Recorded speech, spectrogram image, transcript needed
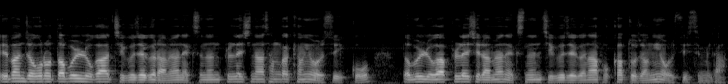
일반적으로 W가 지그재그라면 X는 플랫이나 삼각형이 올 수 있고 W가 플랫이라면 X는 지그재그나 복합 조정이 올 수 있습니다.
